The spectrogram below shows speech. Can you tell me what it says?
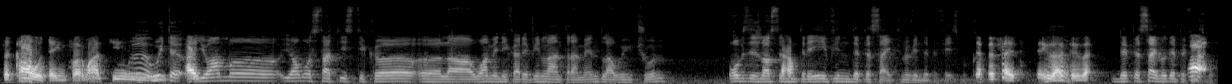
să caute informații. Bă, uite, Hai- eu am, uh, eu am o statistică uh, la oamenii care vin la antrenament, la Wing Chun. 80% Da. dintre ei vin de pe site, nu vin de pe Facebook. De pe site, exact, Nu. exact. De pe site, nu de pe Da. Facebook.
